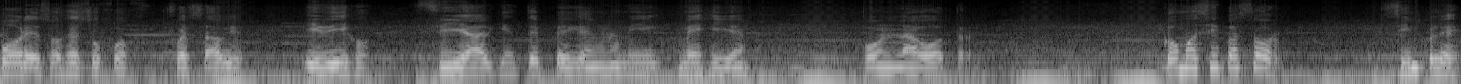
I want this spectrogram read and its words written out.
Por eso Jesús fue, sabio y dijo, si alguien te pega en una mejilla, pon la otra. ¿Cómo así, pastor? Simple.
